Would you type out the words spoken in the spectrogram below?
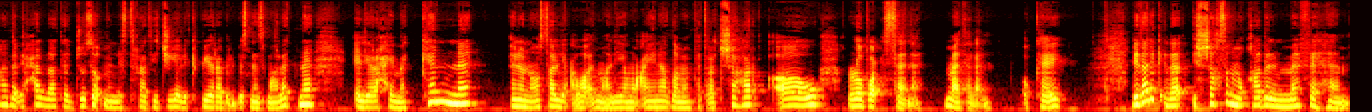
هذا بحد ذاته جزء من الاستراتيجية الكبيرة بال business مالتنا اللي راح يمكننا إنه نوصل لعوائد مالية معينة ضمن فترة شهر أو ربع سنة مثلا okay؟ لذلك إذا الشخص المقابل ما فهم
